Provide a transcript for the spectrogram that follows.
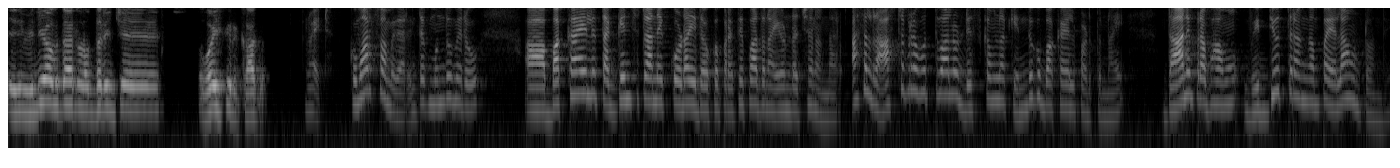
ఇది వినియోగదారులను ఉద్ధరించే వైఖరి కాదు. రైట్ కుమారస్వామి గారు ఇంతకు ముందు మీరు బకాయిలు తగ్గించడానికి కూడా ఇది ఒక ప్రతిపాదన అయి ఉండొచ్చని అన్నారు. అసలు రాష్ట్ర ప్రభుత్వాలు డిస్కంలకు ఎందుకు బకాయిలు పడుతున్నాయి? దాని ప్రభావం విద్యుత్ రంగంపై ఎలా ఉంటుంది?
